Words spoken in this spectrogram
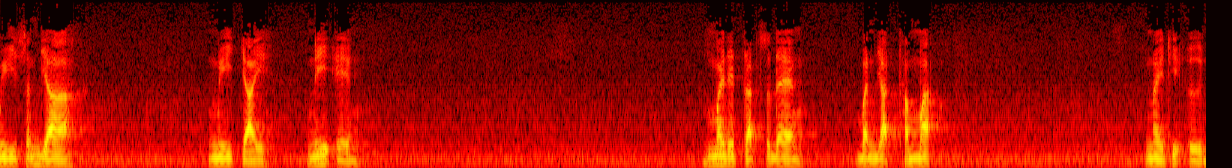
มีสัญญา มีใจนี้เอง ไม่ได้ตรัสแสดงบัญญัติธรรมะ ในที่อื่น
